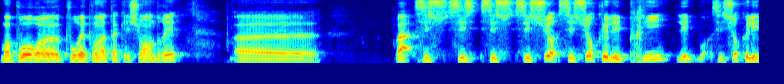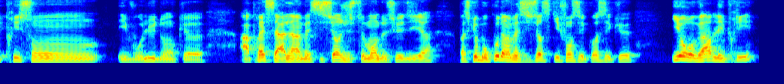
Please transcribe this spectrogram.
Moi, pour, euh, pour répondre à ta question, André, euh, bah, c'est sûr, c'est sûr que les prix, c'est sûr que les prix sont évoluent. Donc après, c'est à l'investisseur justement de se dire, parce que beaucoup d'investisseurs, ce qu'ils font, c'est quoi? C'est que ils regardent les prix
